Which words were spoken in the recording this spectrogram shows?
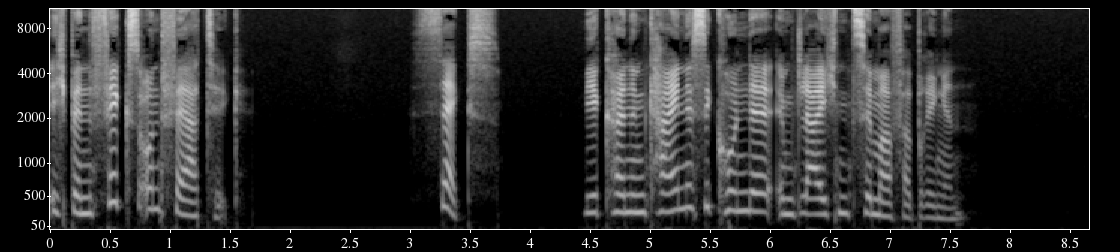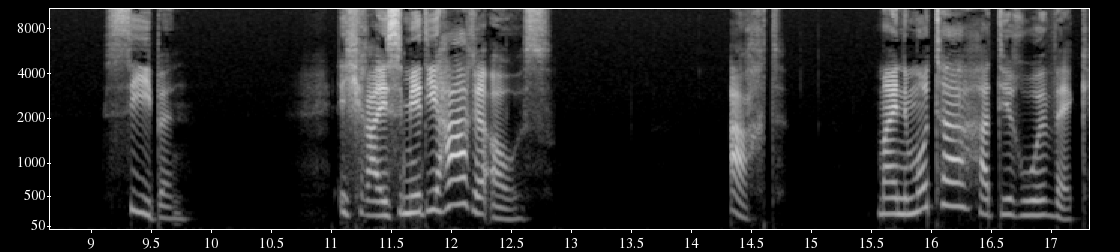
Ich bin fix und fertig. 6. Wir können keine Sekunde im gleichen Zimmer verbringen. 7. Ich reiße mir die Haare aus. 8. Meine Mutter hat die Ruhe weg.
